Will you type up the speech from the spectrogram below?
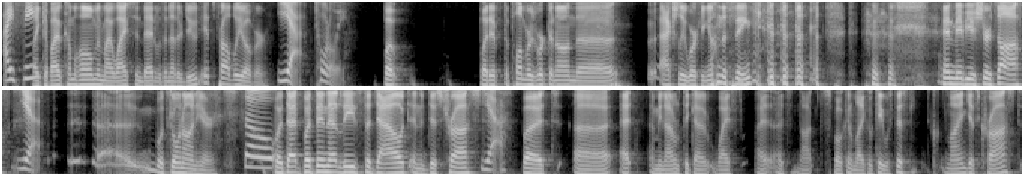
I think Like if I come home and my wife's in bed with another dude, it's probably over. yeah, totally. But but if the plumber's working on the actually working on the sink and maybe his shirt's off, Yeah. uh, what's going on here? So But that but then that leads to doubt and distrust. yeah. But uh, at I mean I don't think a wife I, it's not spoken. I'm like okay, if this line gets crossed,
